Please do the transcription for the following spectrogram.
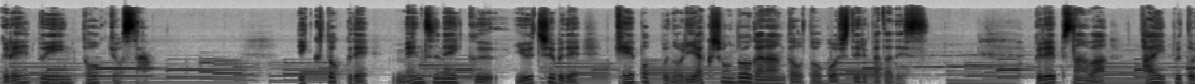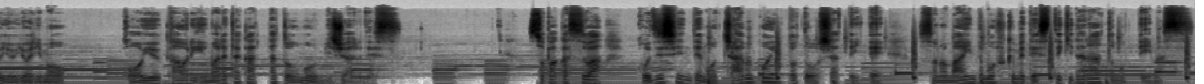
グレープイン東京さん。TikTok でメンズメイク、YouTube で K-POP のリアクション動画なんかを投稿している方です。グレープさんはタイプというよりも、こういう顔に生まれたかったと思うビジュアルです。そばかすはご自身でもチャームポイントとおっしゃっていて、そのマインドも含めて素敵だなと思っています。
